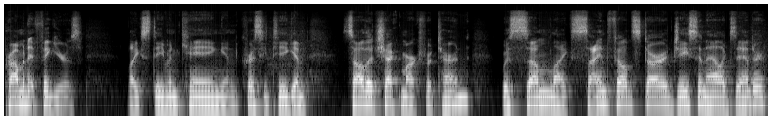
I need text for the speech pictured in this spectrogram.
Prominent figures like Stephen King and Chrissy Teigen saw the check marks return, with some like Seinfeld star Jason Alexander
